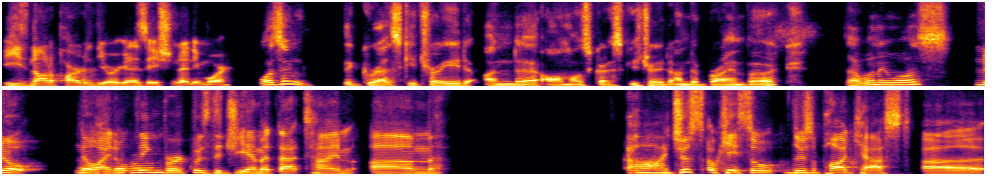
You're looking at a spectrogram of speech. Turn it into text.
he's not a part of the organization anymore. Wasn't the Gretzky trade under almost Gretzky trade under Brian Burke? Is that when it was? No, no, was I a don't think one? Burke was the GM at that time. Um, oh, I just okay. So there's a podcast uh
